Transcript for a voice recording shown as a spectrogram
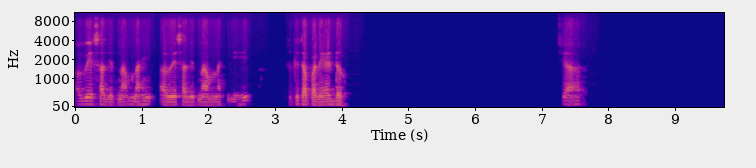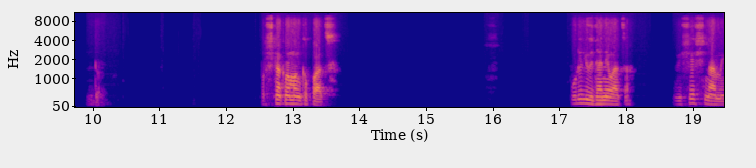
अव्यय साधित नाम नाही. अव्यय साधित नाम नाही. हे चुकीचा पर्याय ड. चार प्रश्न क्रमांक पाच. पुढील विधाने वाचा. विशेष नामे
